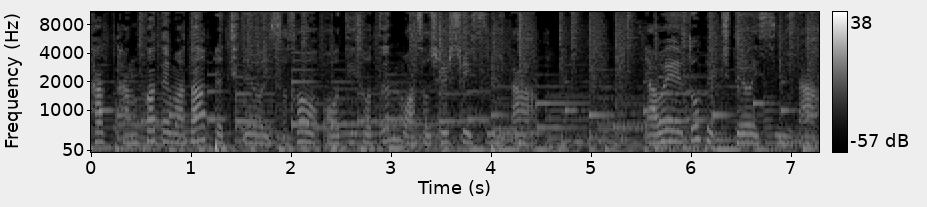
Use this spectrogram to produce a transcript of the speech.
각 단과대마다 배치되어 있어서 어디서든 와서 쉴 수 있습니다. 야외에도 배치되어 있습니다.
